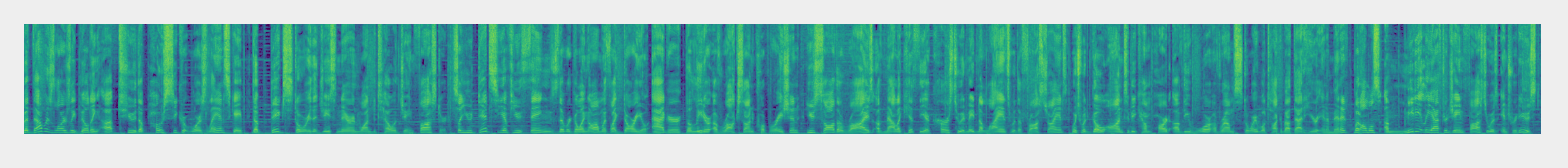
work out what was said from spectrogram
but that was largely building up to the post Secret Wars landscape, the big story that Jason Aaron wanted to tell with Jane Foster. So, you did see a few things that were going on with like Dario Agger, the leader of Roxxon Corporation. You saw the rise of Malekith the Accursed, who had made an alliance with the Frost Giants, which would go on to become part of the War of Realms story. We'll talk about that here in a minute. But almost immediately after Jane Foster was introduced,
